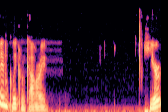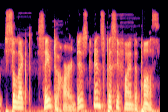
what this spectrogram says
and click Recovery. Here, select Save to hard disk and specify the path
